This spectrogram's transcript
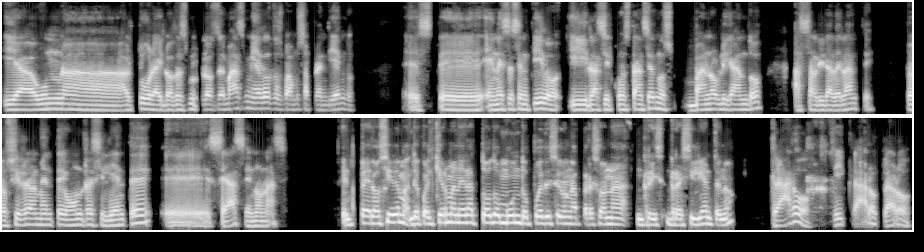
y a una altura, y los, los demás miedos los vamos aprendiendo este, en ese sentido, y las circunstancias nos van obligando a salir adelante. Pero si realmente un resiliente se hace, no nace. Pero sí, de, cualquier manera, todo mundo puede ser una persona resiliente, ¿no? Claro, sí, claro, claro.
